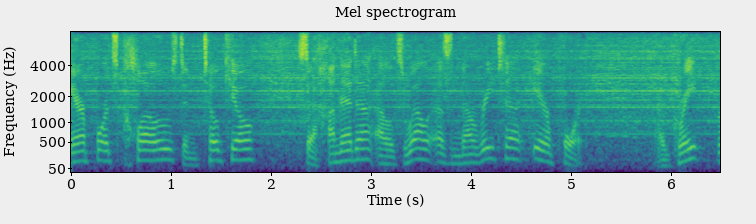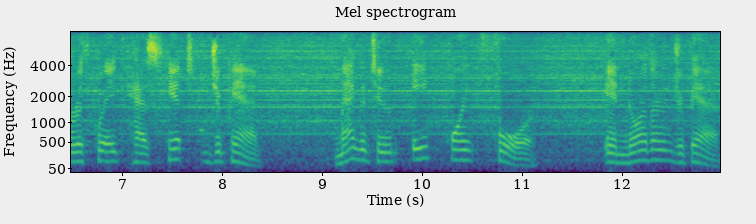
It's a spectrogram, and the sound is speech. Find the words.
Airports closed in Tokyo, so Haneda as well as Narita Airport. A great earthquake has hit Japan. Magnitude 8.4 in northern Japan.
